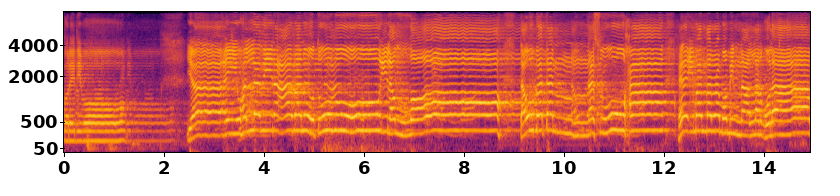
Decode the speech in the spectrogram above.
করে দিব يا أيها الذين آمنوا توبوا হে ইমানদাররা মুমিনরা আল্লাহর গোলাম।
